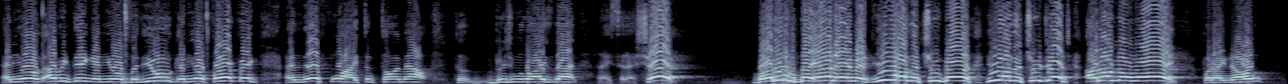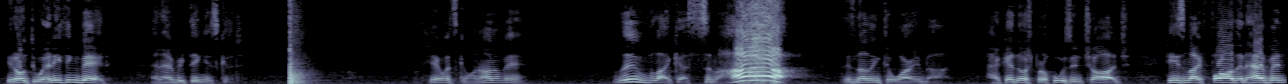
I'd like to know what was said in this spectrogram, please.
and you have everything, and you're Badiuk, and you're perfect. And therefore, I took time out to visualize that, and I said, Hashem, Baruch Dayan HaEmet, you are the true God, you are the true judge. I don't know why, but I know you don't do anything bad, and everything is good. Hear what's going on over here? Live like a simha. There's nothing to worry about. HaKadosh Baruch Hu is in charge. He's my Father in heaven,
